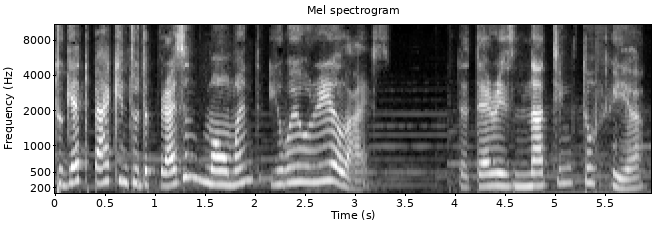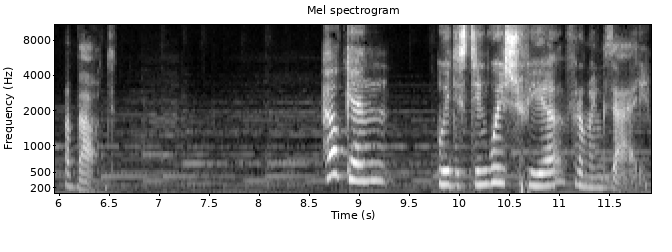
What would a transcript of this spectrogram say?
to get back into the present moment, you will realize that there is nothing to fear about. How can we distinguish fear from anxiety?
